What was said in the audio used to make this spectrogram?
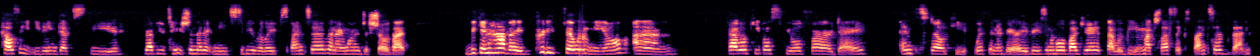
healthy eating gets the reputation that it needs to be really expensive. And I wanted to show that we can have a pretty filling meal um, that will keep us fueled for our day and still keep within a very reasonable budget that would be much less expensive than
